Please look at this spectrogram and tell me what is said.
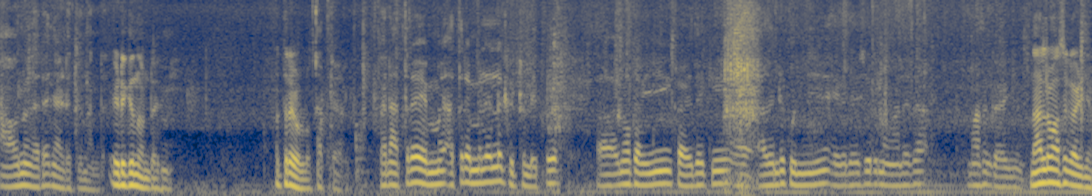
ആവുന്ന വരെ ഞാൻ എടുക്കുന്നുണ്ട്. എടുക്കുന്നുണ്ട്. അത്രേ ഉള്ളൂ. അത്രേ ഉള്ളൂ. കാരണം അത്ര എം അത്ര എം എൽ എല്ലാം കിട്ടുള്ളൂ. ഇപ്പോൾ നോക്കാം ഈ കഴുതയ്ക്ക് അതിന്റെ കുഞ്ഞിന് ഏകദേശം ഒരു നാലര മാസം കഴിഞ്ഞു. നാല് മാസം കഴിഞ്ഞു.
